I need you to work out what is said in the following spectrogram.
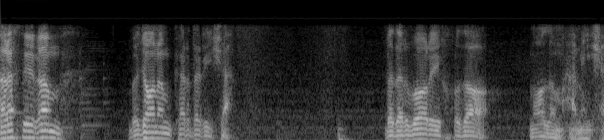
درخت غم به جانم کرده ریشه. به دربار خدا نالم همیشه.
